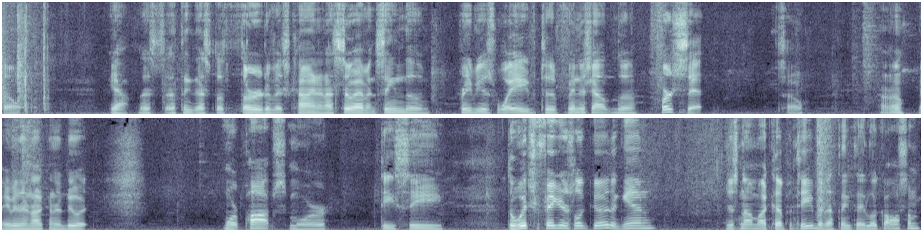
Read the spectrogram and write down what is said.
So yeah, that's I think that's the third of its kind, and I still haven't seen the previous wave to finish out the first set. So I don't know. Maybe they're not going to do it. More pops, more DC. The Witcher figures look good again. Just not my cup of tea, but I think they look awesome.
